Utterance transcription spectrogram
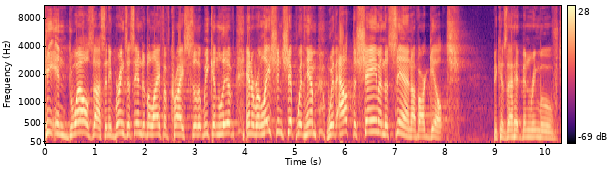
he indwells us and He brings us into the life of Christ so that we can live in a relationship with Him without the shame and the sin of our guilt, because that had been removed.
